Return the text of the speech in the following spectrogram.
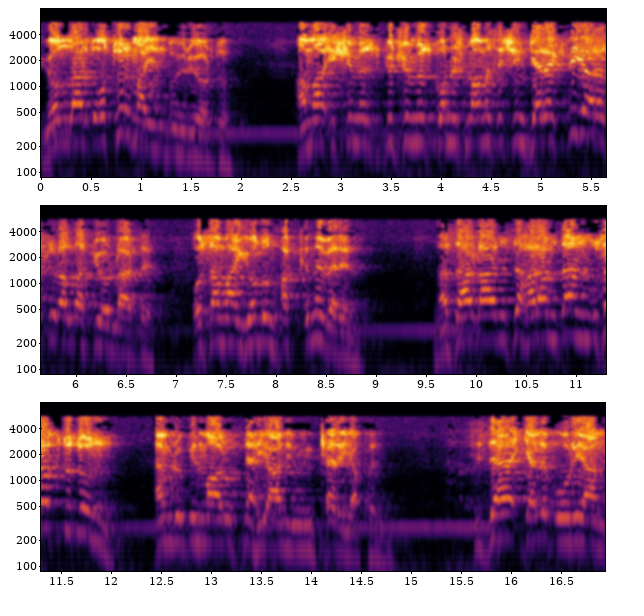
yollarda oturmayın buyuruyordu. Ama işimiz, gücümüz, konuşmamız için gerekli ya Resulallah diyorlardı. O zaman yolun hakkını verin. Nazarlarınızı haramdan uzak tutun. Emru bil maruf nehyanil münker yapın. Size gelip uğrayan,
